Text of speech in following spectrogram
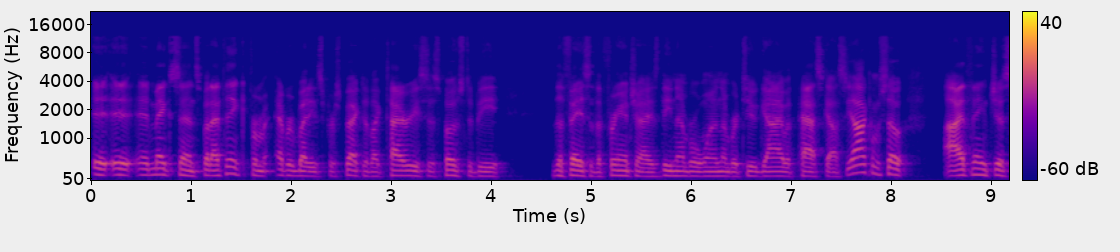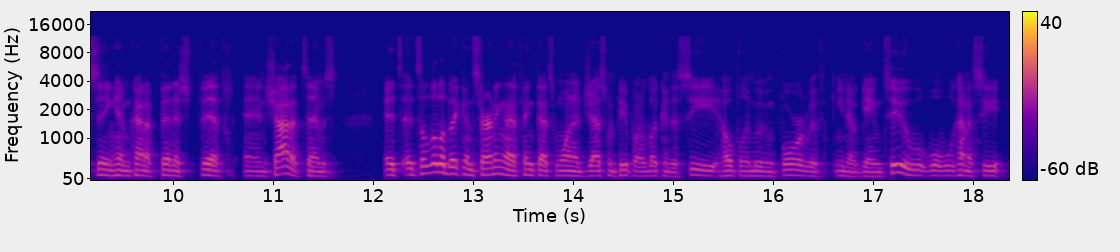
it, it, it makes sense. But I think from everybody's perspective, like Tyrese is supposed to be the face of the franchise, the number one, number two guy with Pascal Siakam. So I think just seeing him kind of finish fifth in shot attempts it's it's a little bit concerning. And I think that's one adjustment people are looking to see. Hopefully, moving forward with you know game two, we'll, we'll kind of see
